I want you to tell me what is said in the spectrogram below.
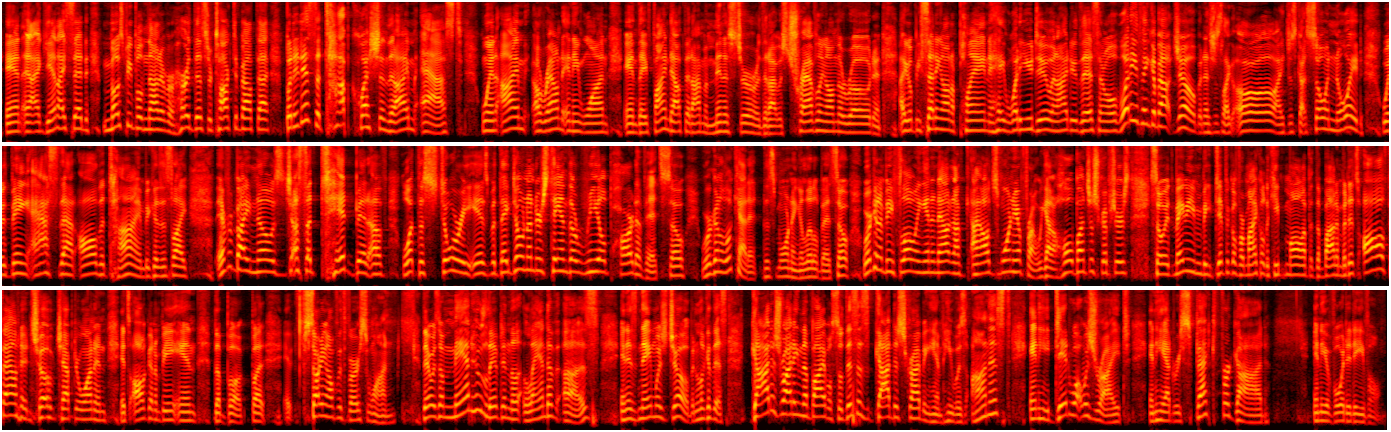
And again, I said most people have not ever heard this or talked about that, but it is the top question that I'm asked when I'm around anyone and they find out that I'm a minister or that I was traveling on the road and I'll be sitting on a plane. And, hey, what do you do? And I do this. And well, what do you think about Job? And it's just like, oh, I just got so annoyed with being asked that all the time because it's like everybody knows just a tidbit of what the story is, but they don't understand the real real part of it. So we're going to look at it this morning a little bit. So we're going to be flowing in and out, and i will just warn you up front. We got a whole bunch of scriptures, so it may even be difficult for Michael to keep them all up at the bottom, but it's all found in Job chapter 1, and it's all going to be in the book. But starting off with verse 1, there was a man who lived in the land of Uz, and his name was Job. And look at this God is writing the Bible, so this is God describing him. He was honest, and he did what was right, and he had respect respect for God and he avoided evil.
